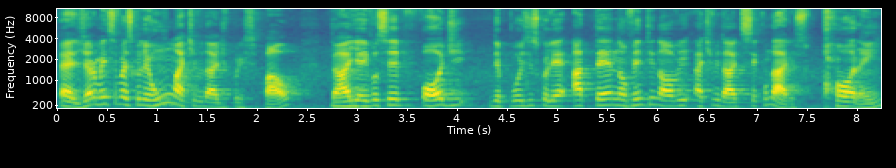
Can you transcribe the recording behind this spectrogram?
É, geralmente você vai escolher uma atividade principal, tá? E aí você pode depois escolher até 99 atividades secundárias. Porém,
